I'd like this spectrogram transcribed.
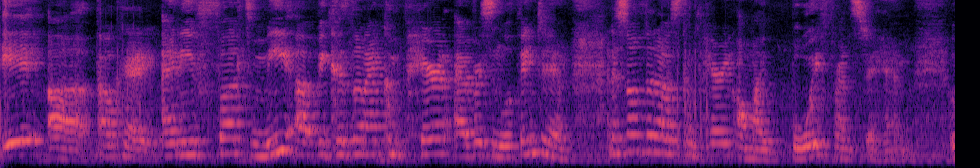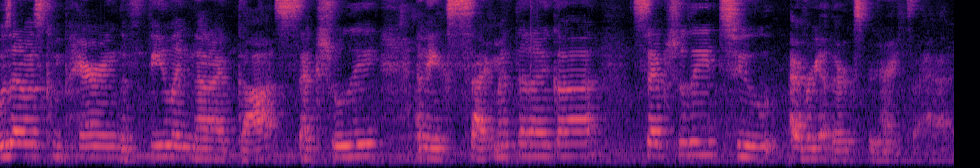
it up. Okay. And he fucked me up because then I compared every single thing to him. And it's not that I was comparing all my boyfriends to him. It was that I was comparing the feeling that I got sexually and the excitement that I got sexually to every other experience I had.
